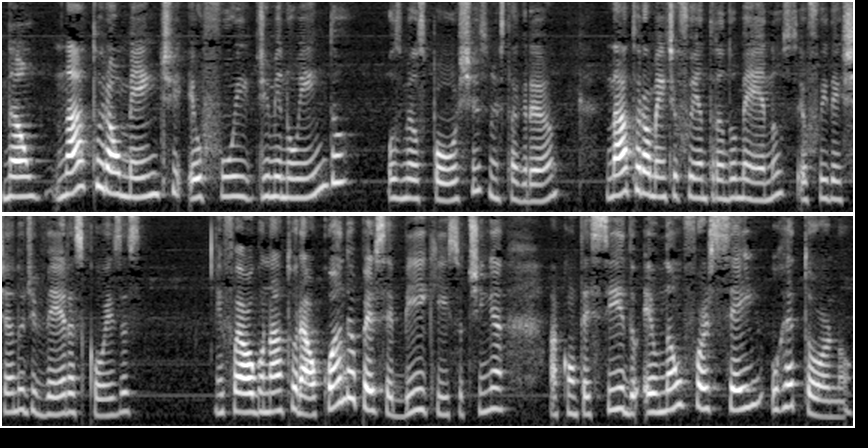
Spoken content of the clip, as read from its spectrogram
Não, naturalmente eu fui diminuindo os meus posts no Instagram. Naturalmente eu fui entrando menos, eu fui deixando de ver as coisas, e foi algo natural. Quando eu percebi que isso tinha acontecido, eu não forcei o retorno.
